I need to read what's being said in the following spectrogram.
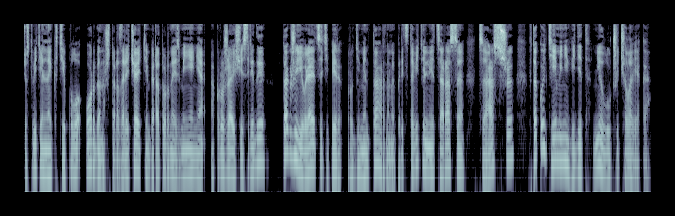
Чувствительный к теплу орган, что различает температурные изменения окружающей среды, также является теперь рудиментарным, и представительница расы Царсши в такой темени видит не лучше человека.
